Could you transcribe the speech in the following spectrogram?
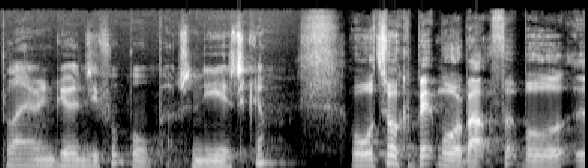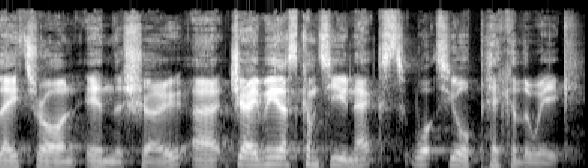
player in Guernsey football, perhaps in the years to come. Well, we'll talk a bit more about football later on in the show. Uh, Jamie, let's come to you next. What's your pick of the week?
